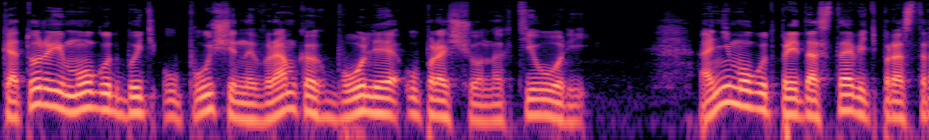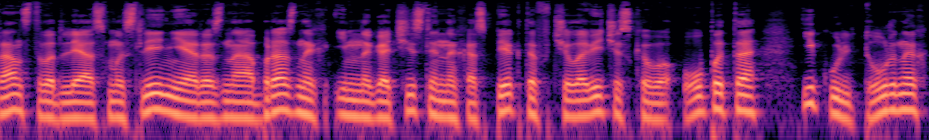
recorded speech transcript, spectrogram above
которые могут быть упущены в рамках более упрощенных теорий. Они могут предоставить пространство для осмысления разнообразных и многочисленных аспектов человеческого опыта и культурных,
